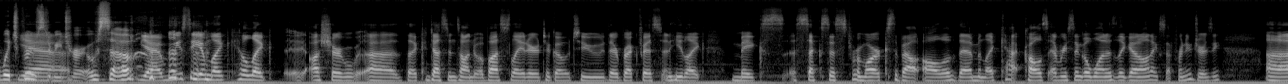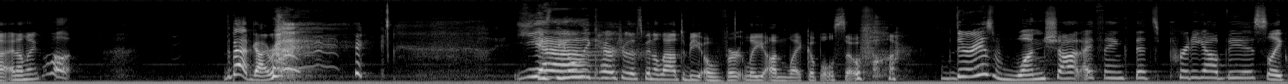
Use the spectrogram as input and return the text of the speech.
which proves to be true. So yeah, we see him like he'll like uh, usher uh, the contestants onto a bus later to go to their breakfast, and he like makes sexist remarks about all of them and like catcalls every single one as they get on, except for New Jersey. Uh, and I'm like, well, the bad guy, right? yeah, He's the only character that's been allowed to be overtly unlikable so far. there is one shot I think that's pretty obvious. Like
